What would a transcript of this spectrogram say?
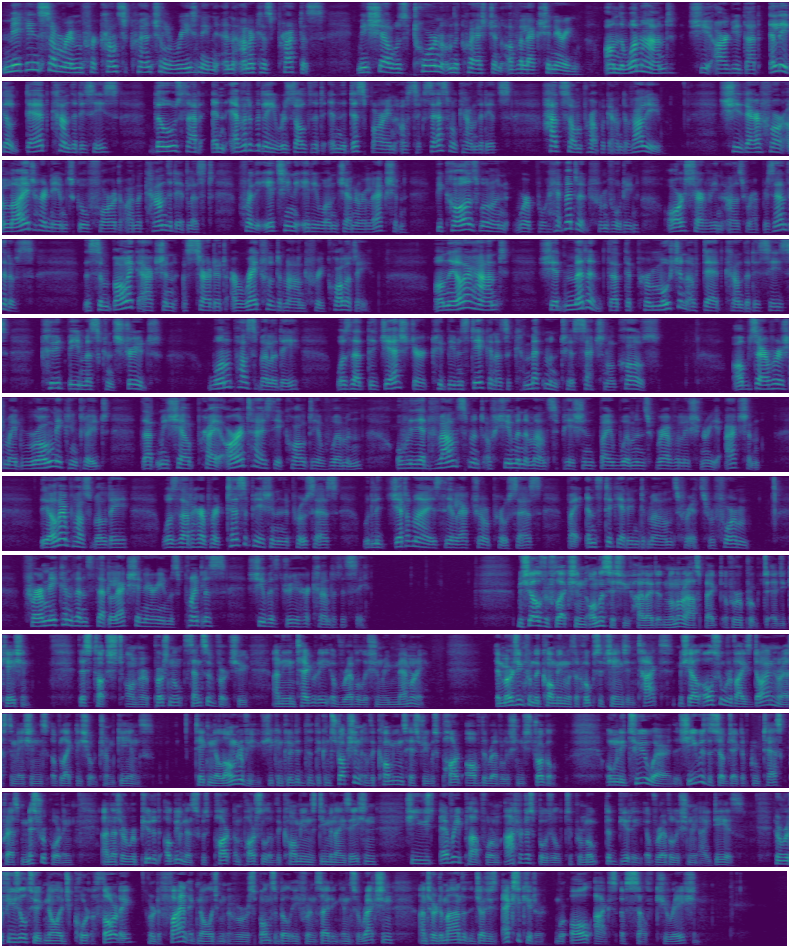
Making some room for consequential reasoning in anarchist practice, Michel was torn on the question of electioneering. On the one hand, she argued that illegal dead candidacies those that inevitably resulted in the disbarring of successful candidates had some propaganda value. She therefore allowed her name to go forward on a candidate list for the 1881 general election because women were prohibited from voting or serving as representatives. The symbolic action asserted a rightful demand for equality. On the other hand, she admitted that the promotion of dead candidacies could be misconstrued. One possibility was that the gesture could be mistaken as a commitment to a sectional cause. Observers might wrongly conclude that Michel prioritised the equality of women over the advancement of human emancipation by women's revolutionary action. The other possibility was that her participation in the process would legitimise the electoral process by instigating demands for its reform. Firmly convinced that electioneering was pointless, she withdrew her candidacy. Michel's reflection on this issue highlighted another aspect of her approach to education. This touched on her personal sense of virtue and the integrity of revolutionary memory. Emerging from the Commune with her hopes of change intact, Michel also revised down her estimations of likely short term gains. Taking a longer view, she concluded that the construction of the Commune's history was part of the revolutionary struggle. Only too aware that she was the subject of grotesque press misreporting and that her reputed ugliness was part and parcel of the Commune's demonisation, she used every platform at her disposal to promote the beauty of revolutionary ideas. Her refusal to acknowledge court authority, her defiant acknowledgement of her responsibility for inciting insurrection, and her demand that the judges execute her were all acts of self curation.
